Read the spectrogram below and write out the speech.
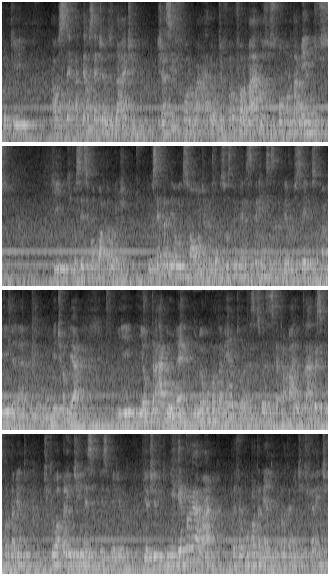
Porque aos, até os 7 anos de idade, já se formaram, já foram formados os comportamentos que, que você se comporta hoje. E você aprendeu isso aonde? Aprendeu nas suas primeiras experiências, aprendeu no seio da sua família, né? no ambiente familiar. E, e, eu trago, né, do meu comportamento, essas coisas que atrapalham, eu trago esse comportamento de que eu aprendi nesse, nesse período. E eu tive que me reprogramar para ter um comportamento completamente diferente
